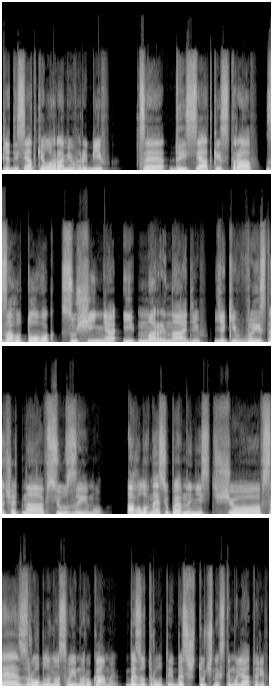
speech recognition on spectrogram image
50 кілограмів грибів – це десятки страв, заготовок, сушіння і маринадів, які вистачать на всю зиму. А головне – упевненість, що все зроблено своїми руками, без отрути, без штучних стимуляторів,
